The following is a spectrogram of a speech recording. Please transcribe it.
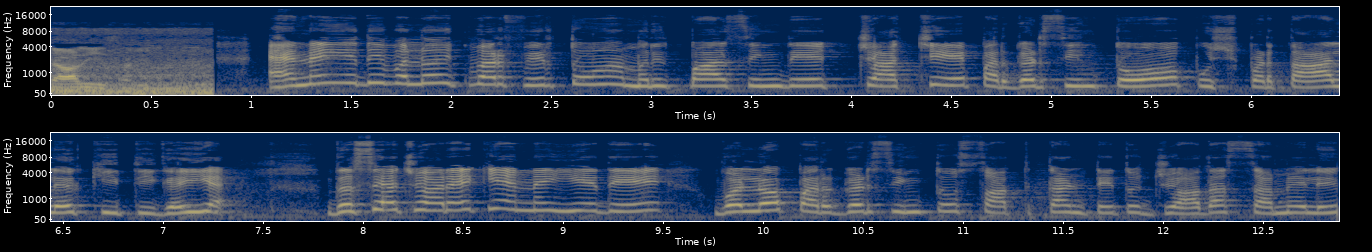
ਚਾਲ ਹੀ ਆ ਸਾਰੀ। ਐਨਆਈਏ ਦੇ ਵੱਲੋਂ ਇੱਕ ਵਾਰ ਫਿਰ ਤੋਂ ਅਮਰਿਤਪਾਲ ਸਿੰਘ ਦੇ ਚਾਚੇ ਪ੍ਰਗਟ ਸਿੰਘ ਤੋਂ ਪੁੱਛ ਪੜਤਾਲ ਕੀਤੀ ਗਈ ਹੈ। ਦੱਸਿਆ ਜਾ ਰਿਹਾ ਹੈ ਕਿ ਐਨਆਈਏ ਦੇ ਵੱਲੋਂ ਪ੍ਰਗਟ ਸਿੰਘ ਤੋਂ 7 ਘੰਟੇ ਤੋਂ ਜ਼ਿਆਦਾ ਸਮੇਂ ਲਈ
